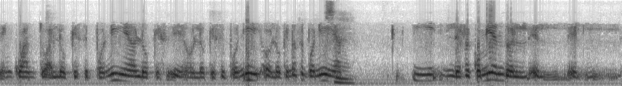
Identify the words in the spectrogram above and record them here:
en cuanto a lo que se ponía, lo que o lo que se ponía o lo que no se ponía. Y les recomiendo el, el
